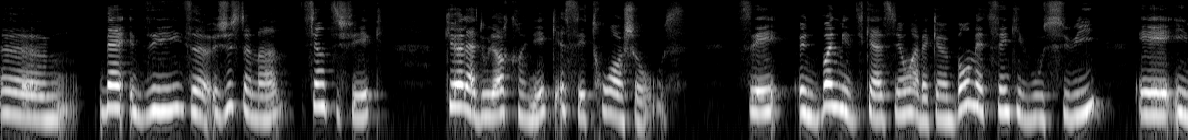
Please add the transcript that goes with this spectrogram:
ben, disent justement, scientifiques, que la douleur chronique, c'est trois choses. C'est une bonne médication avec un bon médecin qui vous suit et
